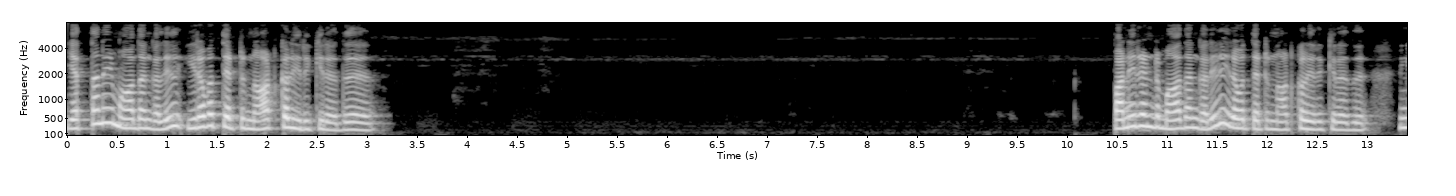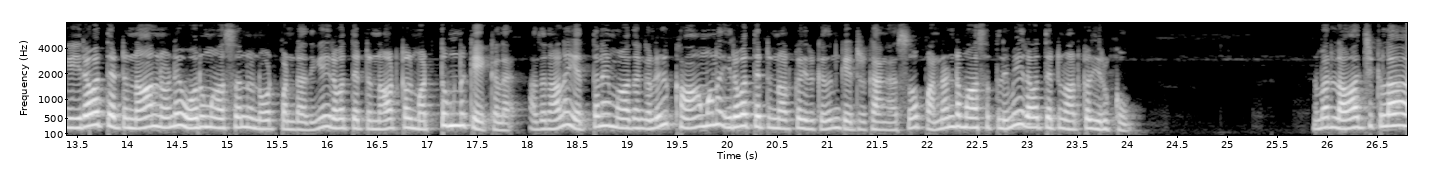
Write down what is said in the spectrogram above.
எத்தனை மாதங்களில் இருபத்தெட்டு நாட்கள் இருக்கிறது? பன்னிரெண்டு மாதங்களில் இருபத்தெட்டு நாட்கள் இருக்கிறது. நீங்கள் இருபத்தெட்டு நாள்னோடனே ஒரு மாதம்னு நோட் பண்ணாதீங்க. இருபத்தெட்டு நாட்கள் மட்டும்னு கேட்கல. அதனால் எத்தனை மாதங்களில் காமனாக இருபத்தெட்டு நாட்கள் இருக்குதுன்னு கேட்டிருக்காங்க. ஸோ பன்னெண்டு மாதத்துலேயுமே இருபத்தெட்டு நாட்கள் இருக்கும். இந்த மாதிரி லாஜிக்கலாக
